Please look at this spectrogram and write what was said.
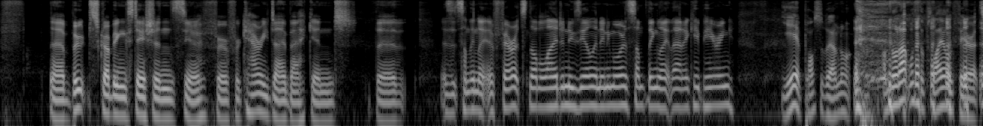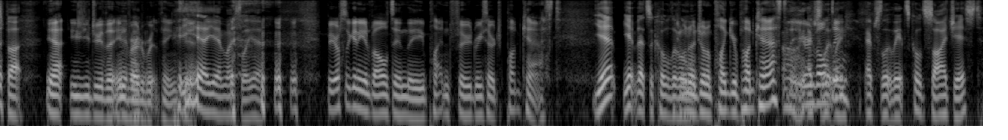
f- uh, boot scrubbing stations, you know, for for kauri dieback and the is it something like a ferret's not allowed in New Zealand anymore? Something like that I keep hearing. yeah, possibly. I'm not, I'm not up with the play on ferrets, but Yeah, you, you do the invertebrate things. Yeah. yeah, yeah, mostly, yeah, but you're also getting involved in the Plant and Food Research podcast. Yep, yep. That's a cool little. Do you little. want to plug your podcast that Oh, you're involved absolutely, in? absolutely. It's called Sigest,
